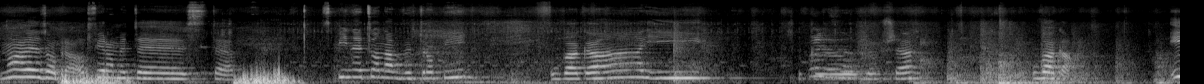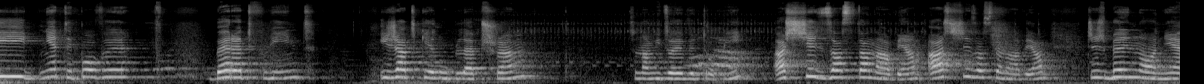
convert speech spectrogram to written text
No ale dobra, otwieramy te, te spiny, co nam wytropi. Uwaga i... Lepsze. Uwaga. I nietypowy Beret Flint i rzadkie lub lepsze co nam widzowie wytrupi. Aż się zastanawiam, aż się zastanawiam, czyżby, no nie.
